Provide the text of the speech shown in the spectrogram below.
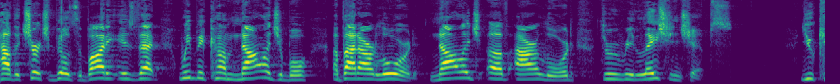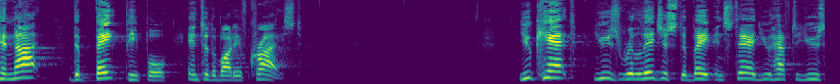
how the church builds the body is that we become knowledgeable about our Lord, knowledge of our Lord through relationships. You cannot debate people into the body of Christ. You can't use religious debate. Instead, you have to use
